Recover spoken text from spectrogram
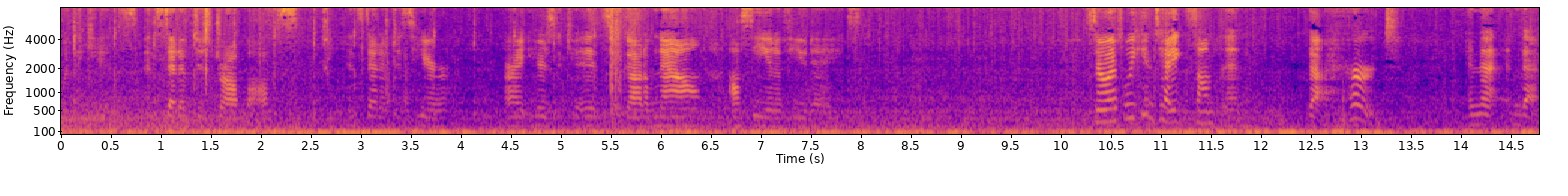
with the kids instead of just drop offs. Instead of just here, all right, here's the kids, you got them now, I'll see you in a few days. So if we can take something that hurt and that that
